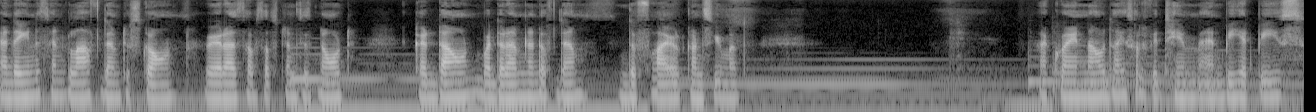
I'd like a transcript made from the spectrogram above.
and the innocent laugh them to scorn. Whereas our substance is not cut down, but the remnant of them the fire consumeth. Acquaint now thyself with him, and be at peace,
